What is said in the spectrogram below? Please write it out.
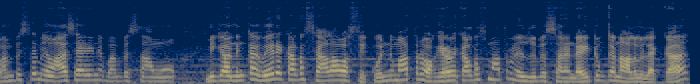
పంపిస్తే మేము ఆ శారీనే పంపిస్తాము. మీకు ఏమైనా ఇంకా వేరే కలర్స్ చాలా వస్తాయి. కొన్ని మాత్రం ఒక ఇరవై కలర్స్ మాత్రం నేను చూపిస్తానండి. ఐటమ్కి నాలుగు లెక్క.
